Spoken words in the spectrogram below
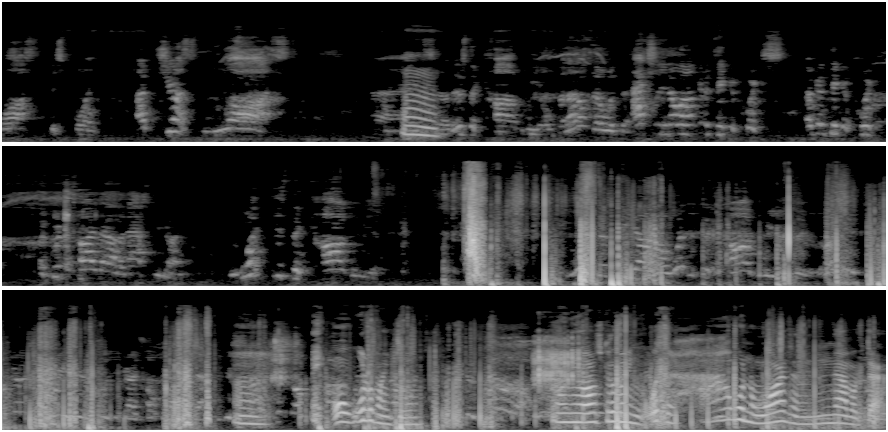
lost at this point. I'm just lost. Alright, Hmm. so there's the cogwheel, but I don't know what the. Actually, you know what? I'm gonna take a quick. I'm gonna take a quick, a quick time out and ask you guys, what is the cogwheel? What does the uh, what does the cogwheel do? Okay, I'm gonna just wait here until you guys help me out with that. Mm. you pick up the Hey, well, what am I doing? I mean, I was gonna ring. What the? How in the world did I not like that?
